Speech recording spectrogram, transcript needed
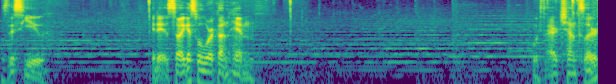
Is this you? It is, so I guess we'll work on him. With our Chancellor.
